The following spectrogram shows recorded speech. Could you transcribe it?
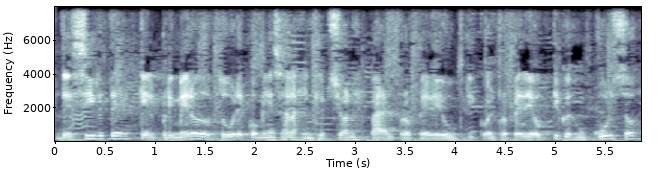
Decirte que el primero de octubre comienzan las inscripciones para el propedéutico. El propedéutico es un curso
